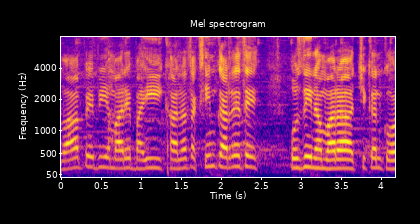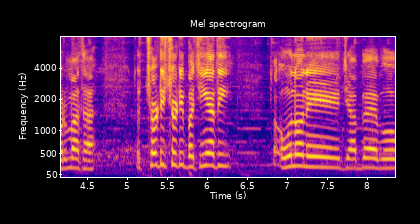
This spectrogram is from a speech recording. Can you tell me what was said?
वहाँ पे भी हमारे भाई खाना तकसीम कर रहे थे, उस दिन हमारा चिकन कौरमा था तो छोटी छोटी बच्चियाँ थी तो उन्होंने जब वो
